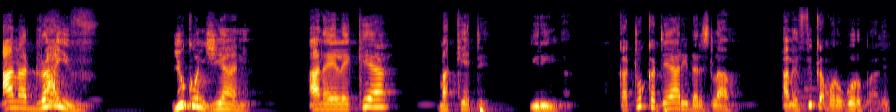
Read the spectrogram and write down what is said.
ana drive. Yuko njiani. Anaelekea makete iringa. Katoka tayari dar es salaam. Amefika morogoro pale.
